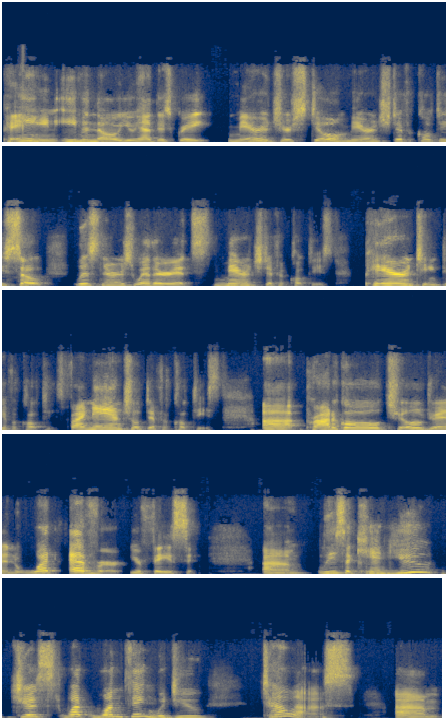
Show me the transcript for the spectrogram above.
pain, even though you had this great marriage, you're still marriage difficulties. So, listeners, whether it's marriage difficulties, parenting difficulties, financial difficulties, uh, prodigal children, whatever you're facing, um, Lisa, can you just, what one thing would you tell us um,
